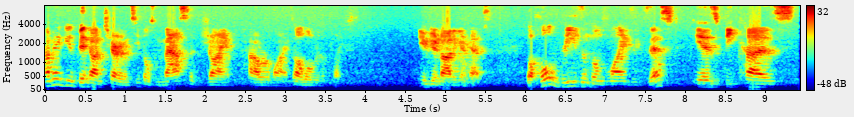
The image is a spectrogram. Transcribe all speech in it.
how many of you have been to Ontario and seen those massive, giant power lines all over the place? You, you're nodding your heads. The whole reason those lines exist is because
